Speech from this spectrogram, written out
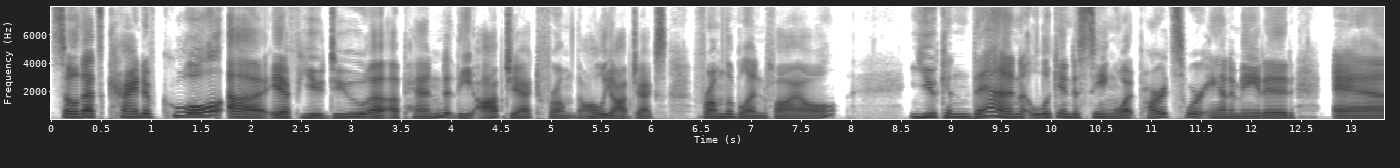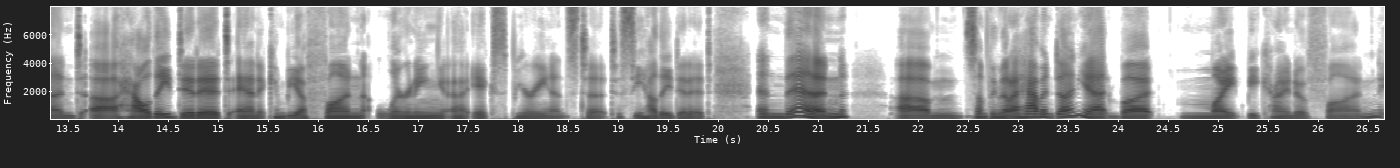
So that's kind of cool uh, if you do uh, append the object from all the objects from the blend file you can then look into seeing what parts were animated and uh, how they did it and it can be a fun learning uh, experience to, to see how they did it. And then um, something that i haven't done yet but might be kind of fun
